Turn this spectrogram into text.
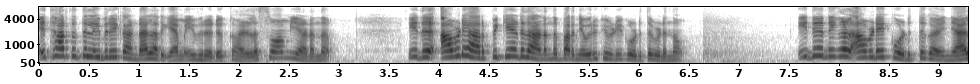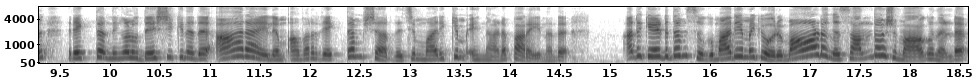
യഥാർത്ഥത്തിൽ ഇവരെ കണ്ടാൽ അറിയാം ഇവരൊരു കള്ളസ്വാമിയാണെന്ന്. ഇത് അവിടെ അർപ്പിക്കേണ്ടതാണെന്ന് പറഞ്ഞ് ഒരു കിഴി കൊടുത്തു വിടുന്നു. ഇത് നിങ്ങൾ അവിടെ കൊടുത്തു കഴിഞ്ഞാൽ രക്തം നിങ്ങൾ ഉദ്ദേശിക്കുന്നത് ആരായാലും അവർ രക്തം ഛർദ്ദിച്ച് മരിക്കും എന്നാണ് പറയുന്നത്. അത് കേട്ടതും സുകുമാരിയമ്മയ്ക്ക് ഒരുപാട് സന്തോഷമാകുന്നുണ്ട്.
